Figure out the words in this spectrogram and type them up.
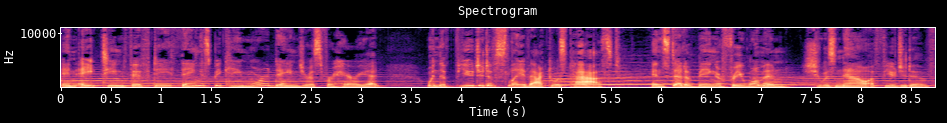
In 1850, things became more dangerous for Harriet when the Fugitive Slave Act was passed. Instead of being a free woman, she was now a fugitive.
